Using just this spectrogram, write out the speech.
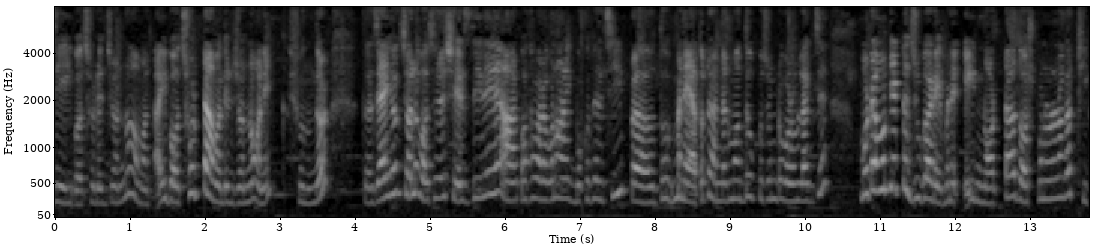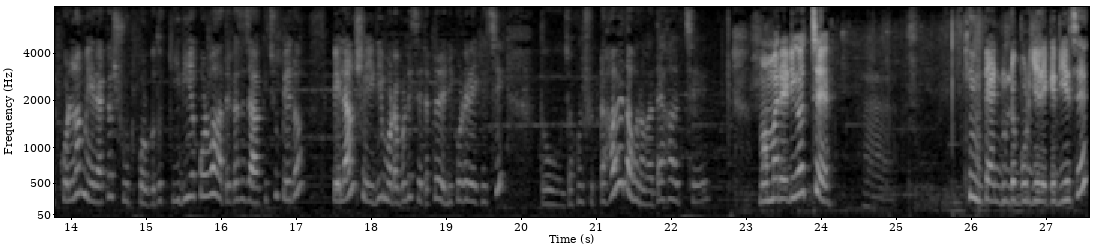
যে এই বছরের জন্য আমার, এই বছরটা আমাদের জন্য অনেক সুন্দর। তো যাই হোক, চলো বছরের শেষ দিনে আর কথা বাড়াবো না, অনেক বকে ফেলছি। তো মানে এত ঠান্ডার মধ্যেও প্রচণ্ড গরম লাগছে। মোটামুটি একটা জুগাড়ে। মানে এই নটটা দশ পনেরো নাগাদ ঠিক করলাম এর একটা শুট করব। তো কি দিয়ে করব? হাতের কাছে যা কিছু পেল পেলাম সেই দিয়ে মোটামুটি সেটআপটা রেডি করে রেখেছি। তো যখন শুটটা হবে তখন আবার দেখা হচ্ছে। মামা রেডি হচ্ছে? প্যান্ডুলটা পরিয়ে রেখে দিয়েছে।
